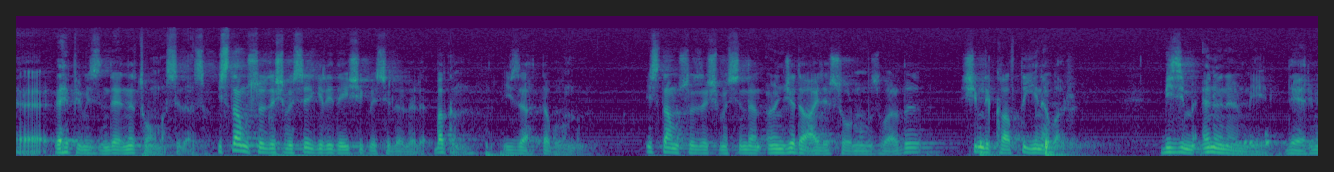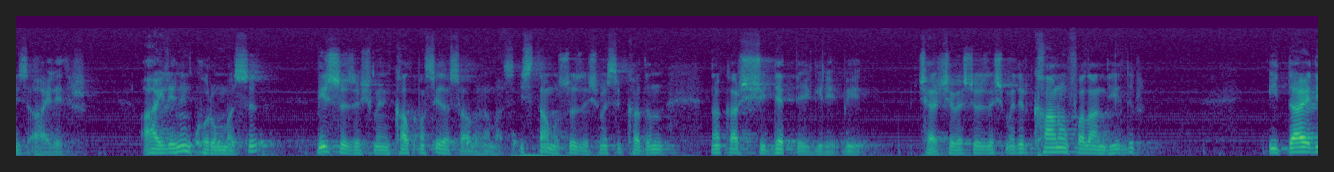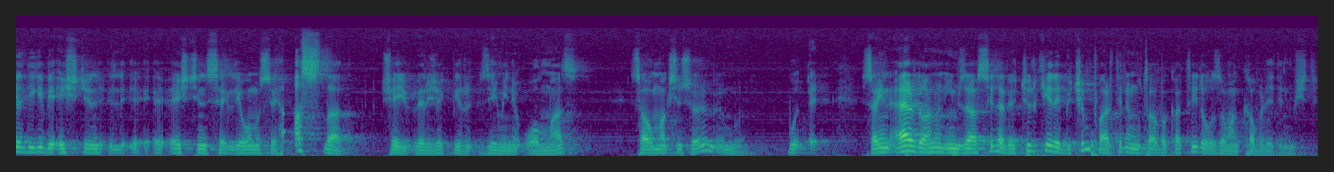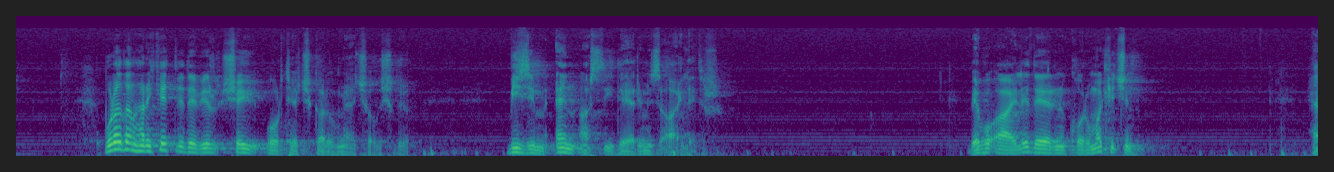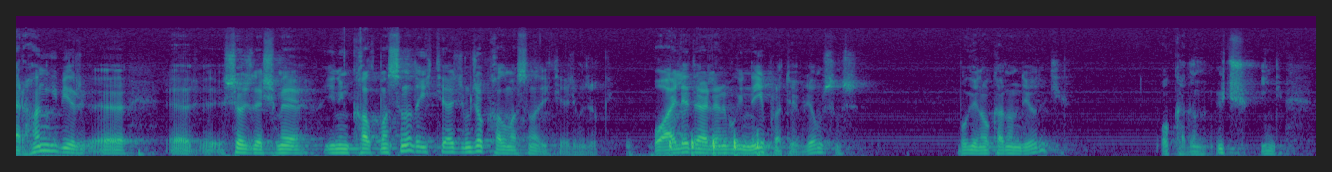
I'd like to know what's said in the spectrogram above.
Ee, ve hepimizin de net olması lazım. İstanbul Sözleşmesi ile ilgili değişik vesilelerle. Bakın izahta bulundum. İstanbul Sözleşmesi'nden önce de aile sorunumuz vardı. Şimdi kalktı yine var. Bizim en önemli değerimiz ailedir. Ailenin korunması bir sözleşmenin kalkmasıyla sağlanamaz. İstanbul Sözleşmesi kadına karşı şiddetle ilgili bir çerçeve sözleşmedir. Kanun falan değildir. İddia edildiği gibi eşcin, eşcinselliği olması asla şey verecek bir zemini olmaz. Savunmak için söylemiyorum bunu. Bu e, Sayın Erdoğan'ın imzasıyla ve Türkiye'de bütün partilerin mutabakatıyla o zaman kabul edilmişti. Buradan hareketle de bir şey ortaya çıkarılmaya çalışılıyor. Bizim en asli değerimiz ailedir. Ve bu aile değerini korumak için herhangi bir e, e, sözleşmenin kalkmasına da ihtiyacımız yok, kalmasına da ihtiyacımız yok. O aile değerlerini bugün ne yıpratıyor biliyor musunuz? Bugün o kadın diyordu ki, o kadın üç,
